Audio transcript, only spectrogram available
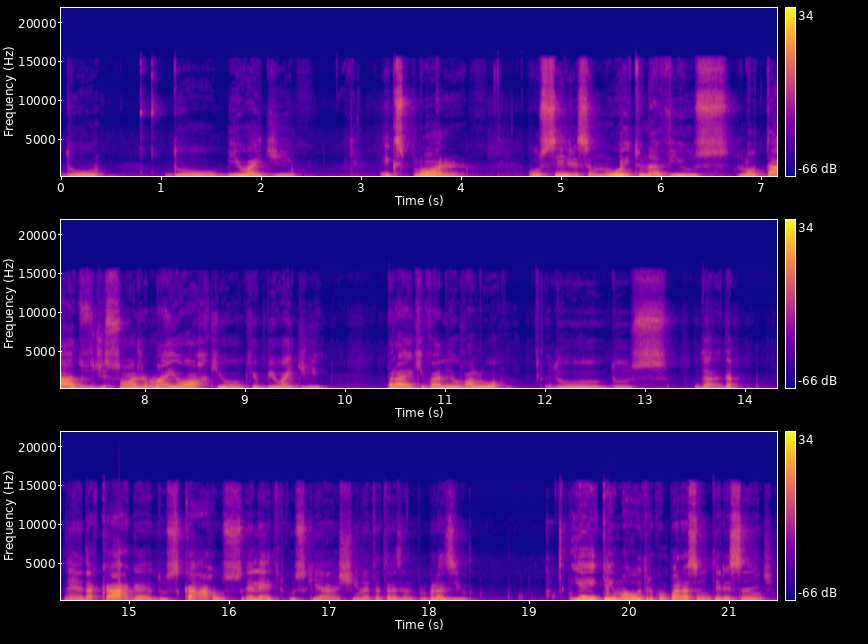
do, do BYD Explorer. Ou seja, são oito navios lotados de soja, maior que o, que o BYD, para equivaler o valor do, dos, da, da, né, da carga dos carros elétricos que a China está trazendo para o Brasil. E aí tem uma outra comparação interessante.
